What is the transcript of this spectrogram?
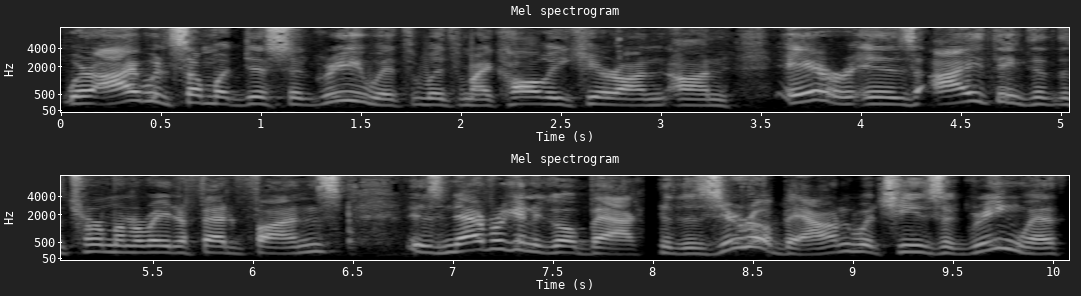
Where I would somewhat disagree with, with my colleague here on, on air is I think that the terminal rate of Fed funds is never going to go back to the zero bound, which he's agreeing with,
